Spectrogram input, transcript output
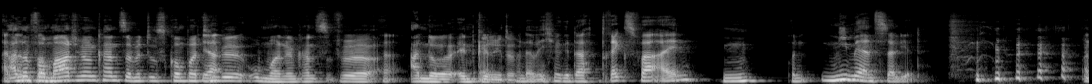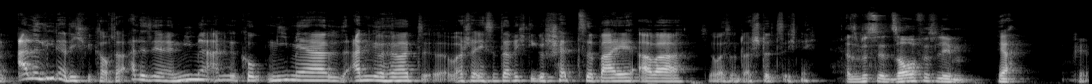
Anderen Format hören kannst, damit du es kompatibel umwandeln kannst für Ja. andere Endgeräte. Und da habe ich mir gedacht, Drecksverein Hm? und nie mehr installiert. und alle Lieder, die ich gekauft habe, alle Serien, nie mehr angeguckt, nie mehr angehört. Wahrscheinlich sind da richtige Schätze bei, aber sowas unterstütze ich nicht. Also bist du jetzt sauer fürs Leben. Ja, Okay.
